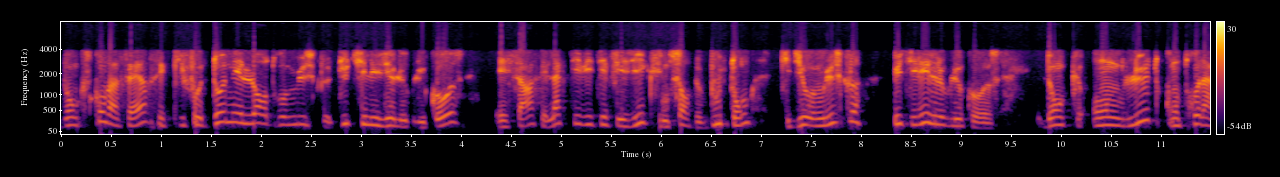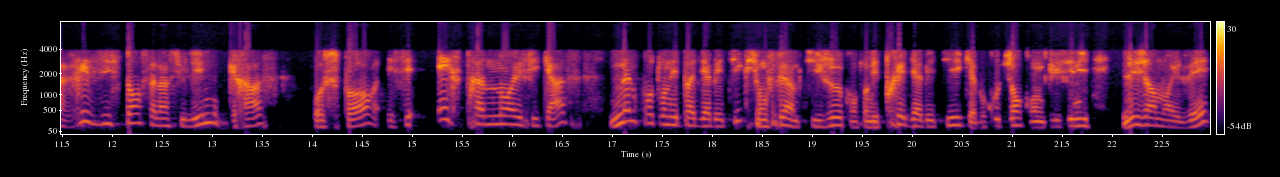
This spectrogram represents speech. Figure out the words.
Donc, ce qu'on va faire, c'est qu'il faut donner l'ordre au muscle d'utiliser le glucose. Et ça, c'est l'activité physique, c'est une sorte de bouton qui dit au muscle, utilise le glucose. Donc, on lutte contre la résistance à l'insuline grâce au sport et c'est extrêmement efficace. Même quand on n'est pas diabétique, si on fait un petit jeu, quand on est prédiabétique, il y a beaucoup de gens qui ont une glycémie légèrement élevée.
